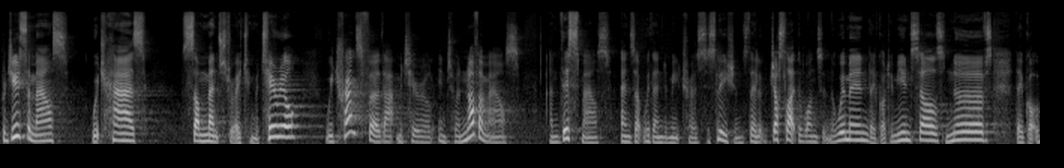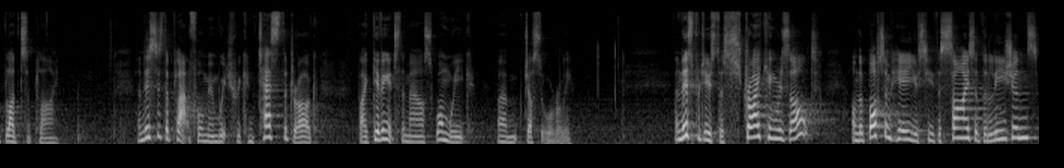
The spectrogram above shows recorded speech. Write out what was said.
produce a mouse which has some menstruating material. We transfer that material into another mouse, and this mouse ends up with endometriosis lesions. They look just like the ones in the women. They've got immune cells, nerves, they've got a blood supply. And this is the platform in which we can test the drug by giving it to the mouse one week um, just orally. And this produced a striking result. On the bottom here, you see the size of the lesions,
